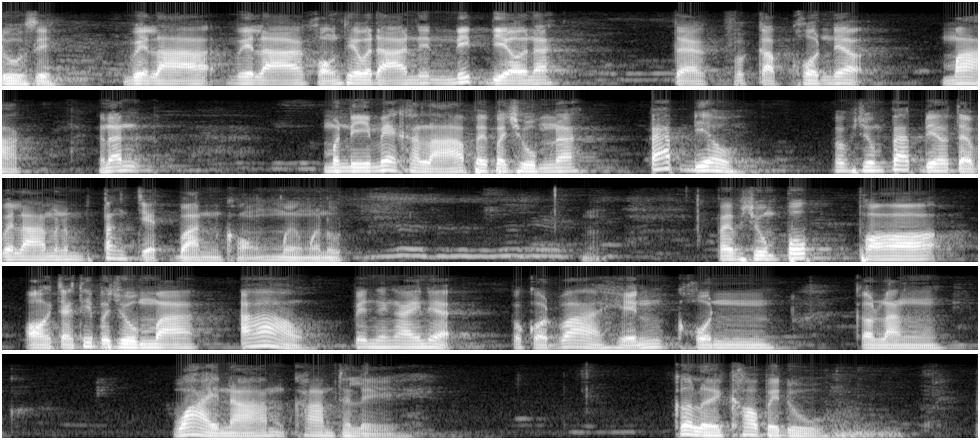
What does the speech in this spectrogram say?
ดูสิ เวลาเวลาของเทวดานี่นิดเดียวนะ แต่กับคนเนี่ยมากนั้นมณีเมฆขลาไปประชุมนะ แป๊บเดียว ไปประชุมแป๊บเดียวแต่เวลามันตั้งเจ็ดวันของเมืองมนุษย์ ไปประชุมปุ๊บพอออกจากที่ประชุมมาอ้าวเป็นยังไงเนี่ยปรากฏว่าเห็นคนกำลังว่ายน้ำข้ามทะเล ก็เลยเข้าไปดู ไป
